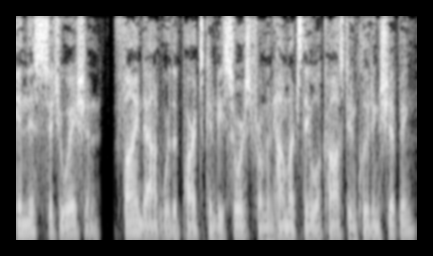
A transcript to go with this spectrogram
In this situation, find out where the parts can be sourced from and how much they will cost including shipping.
